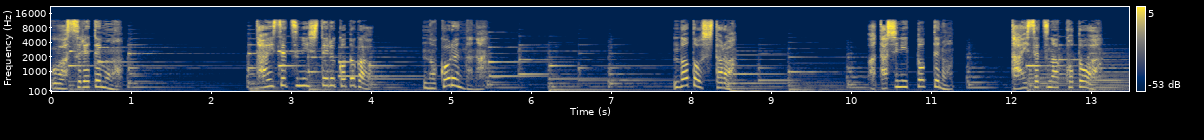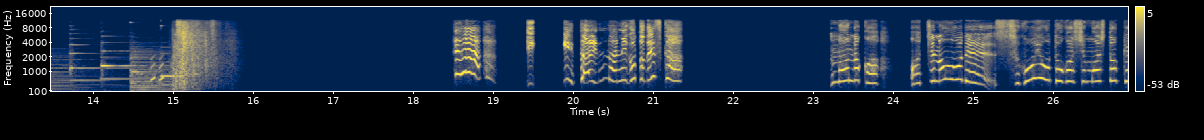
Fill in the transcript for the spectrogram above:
忘れても大切にしてることが残るんだな。だとしたら私にとっての大切なことは？一体何事ですか？なんだかあっちの方ですごい音がしましたけ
